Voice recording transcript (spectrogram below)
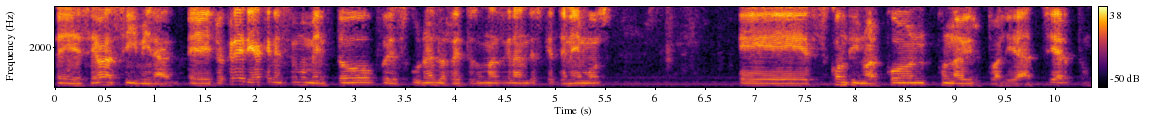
Eh, Seba, sí, mira, eh, yo creería que en este momento, pues uno de los retos más grandes que tenemos es continuar con, con la virtualidad, ¿cierto?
